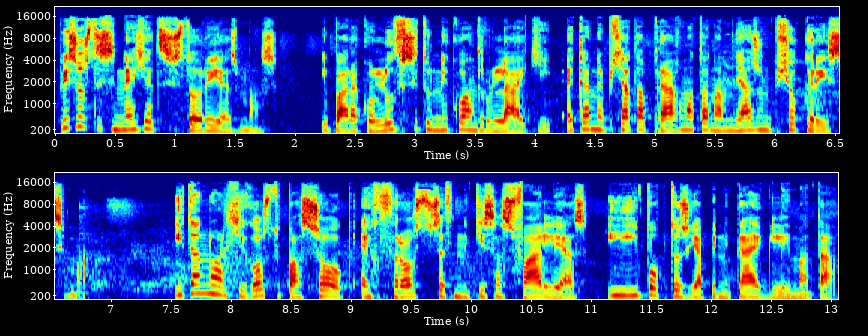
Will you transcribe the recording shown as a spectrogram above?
Πίσω στη συνέχεια της ιστορίας μας. Η παρακολούθηση του Νίκου Ανδρουλάκη έκανε πια τα πράγματα να μοιάζουν πιο κρίσιμα. Ήταν ο αρχηγός του Πασόκ εχθρός της εθνικής ασφάλειας ή ύποπτος για ποινικά εγκλήματα,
